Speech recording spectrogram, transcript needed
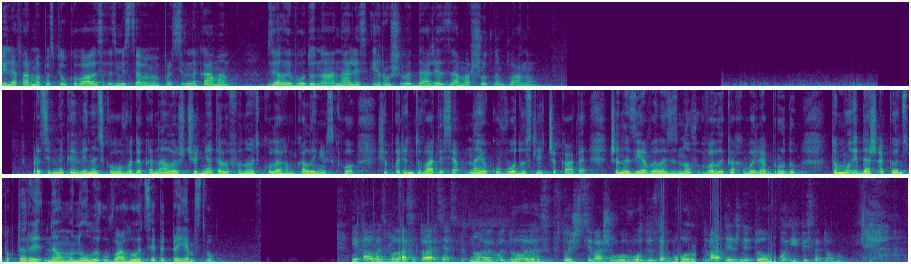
Біля ферми поспілкувалися з місцевими працівниками, взяли воду на аналіз і рушили далі за маршрутним планом. Працівники Вінницького водоканалу щодня телефонують колегам Калинівського, щоб орієнтуватися, на яку воду слід чекати, чи не з'явилась знов велика хвиля бруду. Тому і держекоінспектори не оминули увагою це підприємство. Яка у вас була ситуація з питною водою в точці вашого водозабору два тижні тому і після того?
